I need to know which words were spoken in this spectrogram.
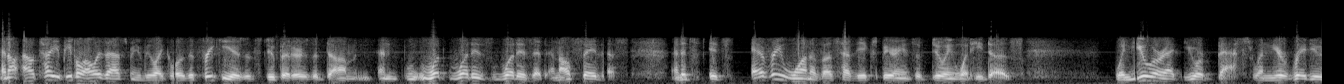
and I'll, I'll tell you, people always ask me, be like, "Well, is it freaky or is it stupid or is it dumb?" And, and what what is what is it? And I'll say this, and it's it's every one of us have the experience of doing what he does when you are at your best, when your radio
